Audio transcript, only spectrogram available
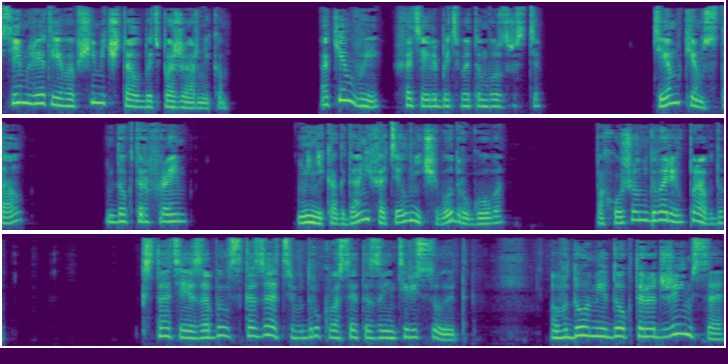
Семь лет я вообще мечтал быть пожарником. А кем вы хотели быть в этом возрасте? Тем, кем стал. доктор Фрейм. И никогда не хотел ничего другого. Похоже, он говорил правду. Кстати, я забыл сказать, вдруг вас это заинтересует. В доме доктора Джеймса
